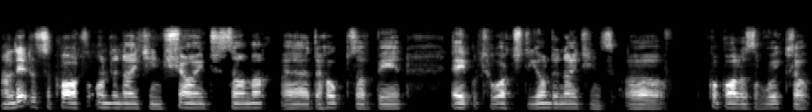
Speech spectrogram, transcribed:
and little support for under 19 shine to summer. Uh, the hopes of being able to watch the under 19s uh, footballers of Wicklow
